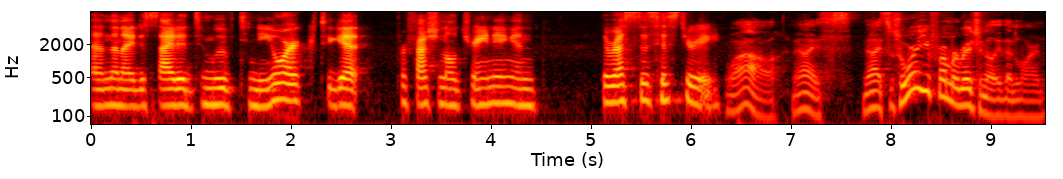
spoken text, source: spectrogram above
And then I decided to move to New York to get professional training. And the rest is history. Wow, nice, nice. So, where are you from originally, then, Lauren?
